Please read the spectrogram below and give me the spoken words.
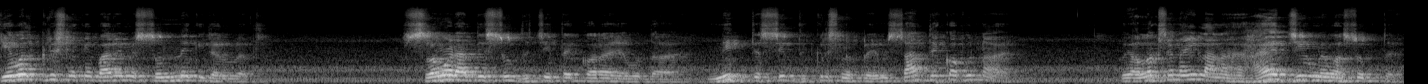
केवल कृष्ण के बारे में सुनने की ज़रूरत है। श्रवण आदि शुद्ध चित्त कर उदय नित्य सिद्ध कृष्ण प्रेम साध्य कभू न है। कोई अलग से नहीं लाना है। है जीव में वह सुप्त।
